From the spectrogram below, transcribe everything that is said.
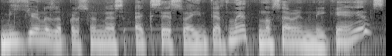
millones de personas acceso a internet, no saben ni qué es.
